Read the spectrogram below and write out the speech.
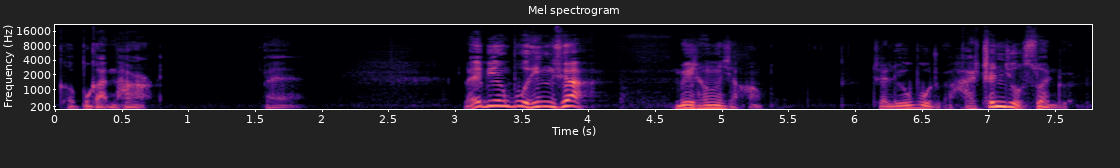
可不赶趟了。”哎。雷兵不听劝，没成想，这刘不准还真就算准了，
